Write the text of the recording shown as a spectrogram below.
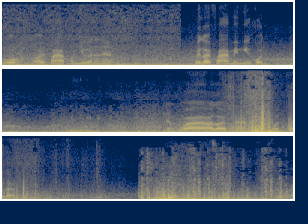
โอ้ลอยฟ้าคนเยอะนะเนี่ยไปลอยฟ้าไม่มีคน มีมีมีนึกว่าลอยฟ้าไม่มีคนซะแล้วไว้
